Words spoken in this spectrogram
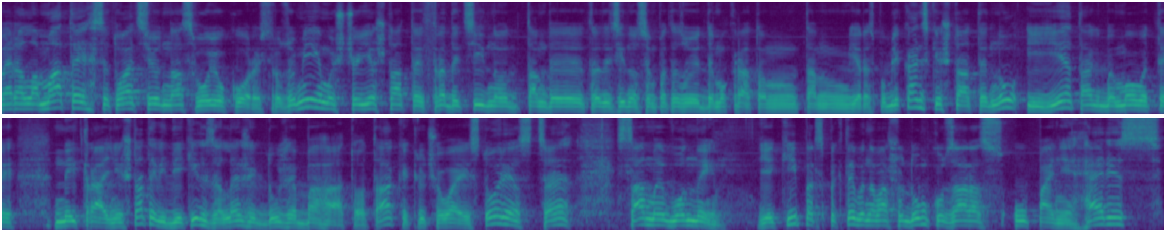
Переламати ситуацію на свою користь. Розуміємо, що є штати традиційно, там, де традиційно симпатизують демократам, там є республіканські штати. Ну і є, так би мовити, нейтральні штати, від яких залежить дуже багато. Так, і ключова історія це саме вони. Які перспективи, на вашу думку, зараз у пані Герріс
